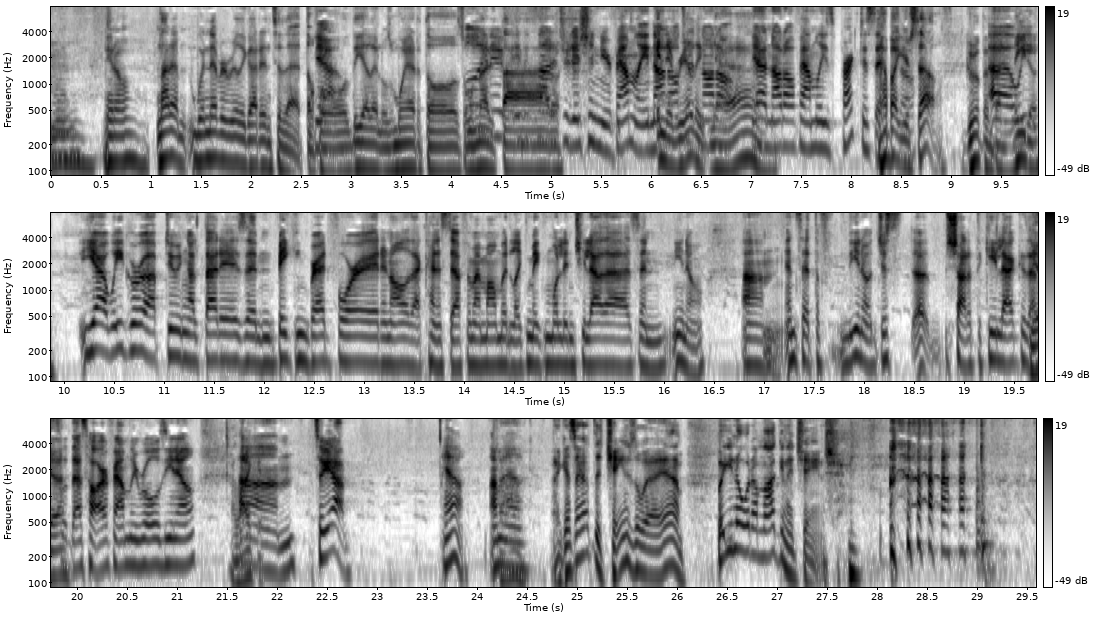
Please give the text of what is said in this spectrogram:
you know, not a, we never really got into that. The Yeah. whole Dia de los Muertos, Well, un and it- it's not a tradition in your family. Not all, really- not yeah. all, yeah, not all families practice it. How about so. yourself? Grew up in Uh, we, yeah, we grew up doing altares and baking bread for it and all of that kind of stuff. And my mom would like make mole enchiladas and you know, um, and set the you know just uh, shot of tequila because that's Yeah. what, that's how our family rolls. You know, I like it. um, So yeah, yeah, I'm gonna. I guess I have to change the way I am. But you know what? I'm not going to change.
